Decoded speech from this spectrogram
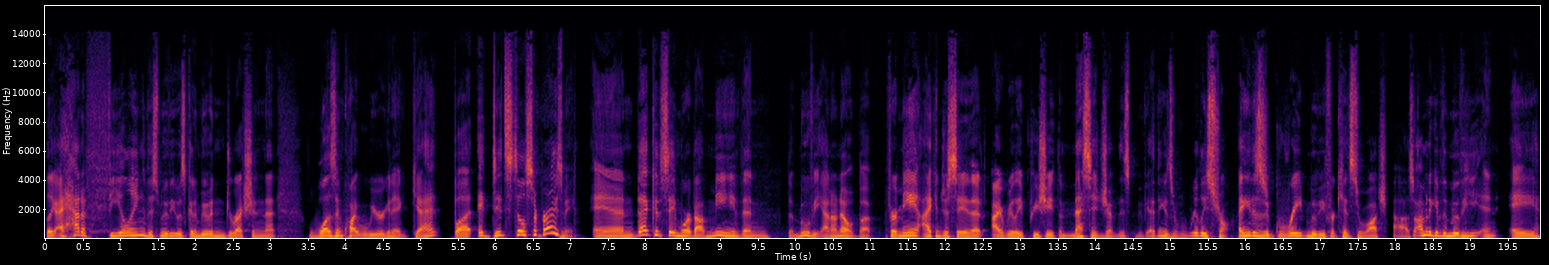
Like, I had a feeling this movie was going to move in a direction that wasn't quite what we were going to get, but it did still surprise me. And that could say more about me than the movie. I don't know. But for me, I can just say that I really appreciate the message of this movie. I think it's really strong. I think this is a great movie for kids to watch. Uh, so I'm going to give the movie an A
